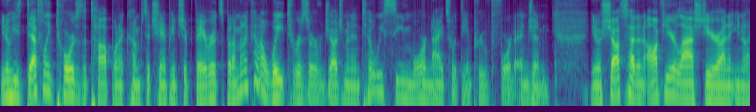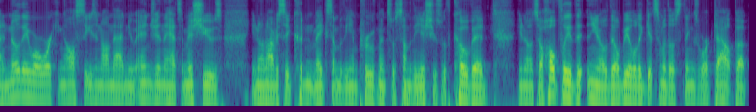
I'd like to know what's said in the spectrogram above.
You know, he's definitely towards the top when it comes to championship favorites, but I'm going to kind of wait to reserve judgment until we see more nights with the improved Ford engine. You know, Schatz had an off year last year. And, you know, I know they were working all season on that new engine. They had some issues, you know, and obviously couldn't make some of the improvements with some of the issues with COVID, you know, so hopefully, the, you know, they'll be able to get some of those things worked out. But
